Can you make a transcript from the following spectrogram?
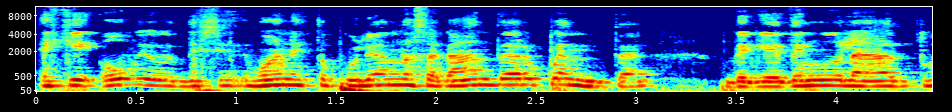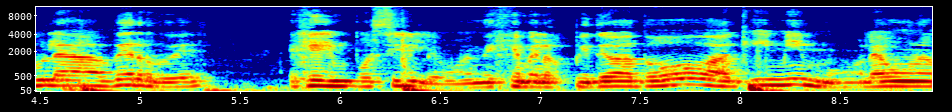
es que obvio, dice, bueno, estos culiados no se acaban de dar cuenta de que tengo la tula verde. Es que es imposible, weón. Dije, me los piteo a todos aquí mismo. Le hago una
